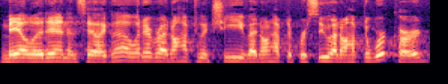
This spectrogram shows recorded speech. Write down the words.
mail it in and say, like, oh, whatever, I don't have to achieve, I don't have to pursue, I don't have to work hard.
